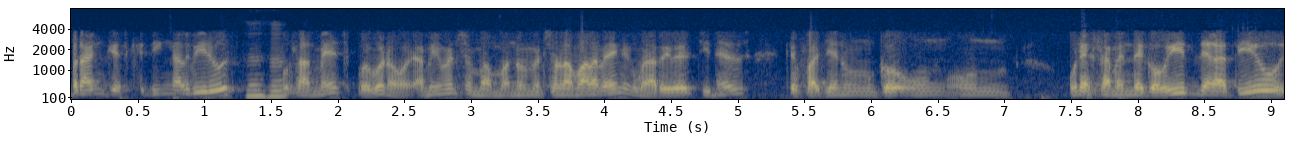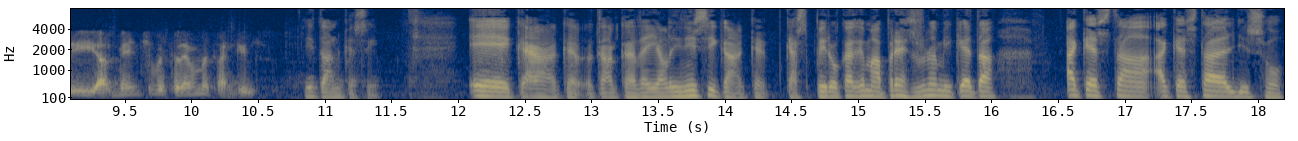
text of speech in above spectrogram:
branques que tinga el virus, Mhm. pues almenys, pues bueno, a mi em sembla, no em sembla malament que quan arribi els xinesos que facin un, un, un, un examen de Covid negatiu i almenys pues, estarem més tranquils. I tant que sí. Eh, que, que, que, que deia a l'inici, que, que, que espero que haguem après una miqueta aquesta, aquesta lliçó.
